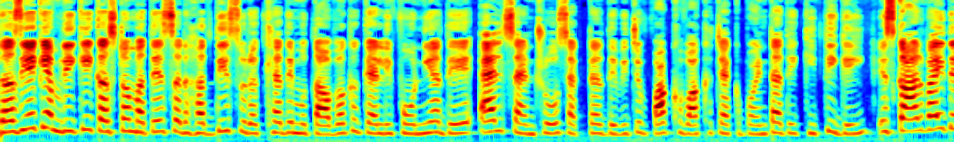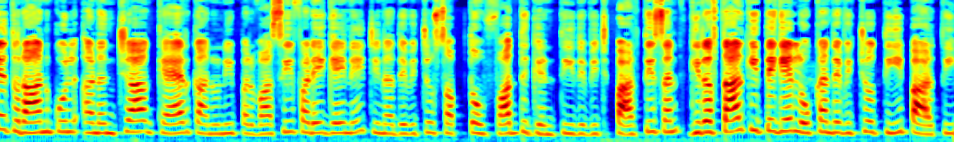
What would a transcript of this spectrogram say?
ਦੱਸਦੀਏ ਕਿ ਅਮਰੀਕੀ ਕਸਟਮ ਅਤੇ ਸਰਹੱਦੀ ਸੁਰੱਖਿਆ ਦੇ ਮੁਤਾਬਕ ਕੈਲੀਫੋਰਨੀਆ ਦੇ ਐਲ ਸੈਂਟਰੋ ਸੈਕਟਰ ਦੇ ਵਿੱਚ ਵੱਖ-ਵੱਖ ਚੈੱਕ ਪੁਆਇੰਟਾਂ ਤੇ ਕੀਤੀ ਗਈ। ਇਸ ਕਾਰਵਾਈ ਦੇ ਦੌਰਾਨ ਕੁੱਲ 49 ਗੈਰ ਕਾਨੂੰਨੀ ਪ੍ਰਵਾਸੀ ਫੜੇ ਗਏ ਨੇ, ਜਿਨ੍ਹਾਂ ਦੇ ਵਿੱਚੋਂ ਸਭ ਤੋਂ ਵੱਧ ਗਿਣਤੀ ਦੇ ਵਿੱਚ ਭਾਰਤੀ ਸਨ। ਗ੍ਰਿਫਤਾਰ ਕੀਤੇ ਗਏ ਲੋਕਾਂ ਦੇ ਵਿੱਚੋਂ 30 ਭਾਰਤੀ,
